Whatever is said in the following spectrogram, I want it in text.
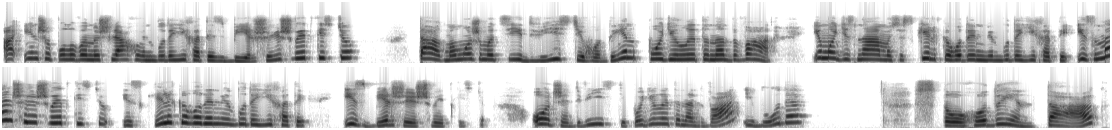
а іншу половину шляху він буде їхати з більшою швидкістю, так, ми можемо ці 200 годин поділити на 2, і ми дізнаємося, скільки годин він буде їхати із меншою швидкістю, і скільки годин він буде їхати із більшою швидкістю. Отже, 200 поділити на 2 і буде 100 годин. Так.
